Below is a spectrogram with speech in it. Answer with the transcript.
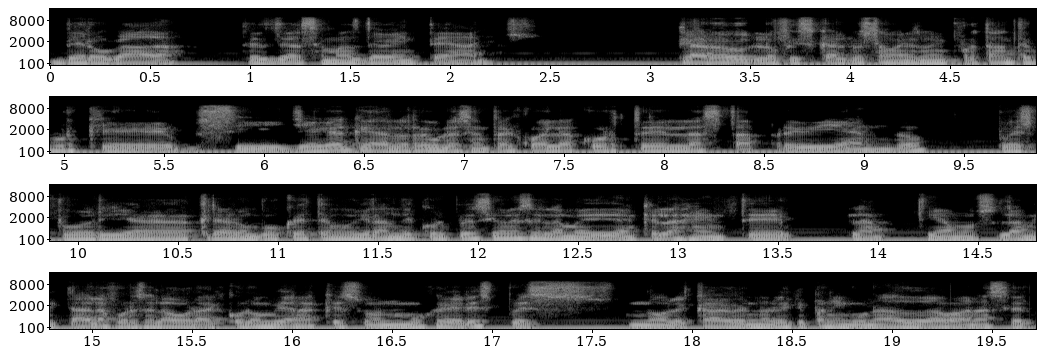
derogada desde hace más de 20 años. Claro, lo fiscal pues también es muy importante porque si llega a quedar la regulación tal cual la Corte la está previendo, pues podría crear un boquete muy grande con pensiones en la medida en que la gente, la, digamos, la mitad de la fuerza laboral colombiana, que son mujeres, pues no le cabe, no le quepa ninguna duda, van a ser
